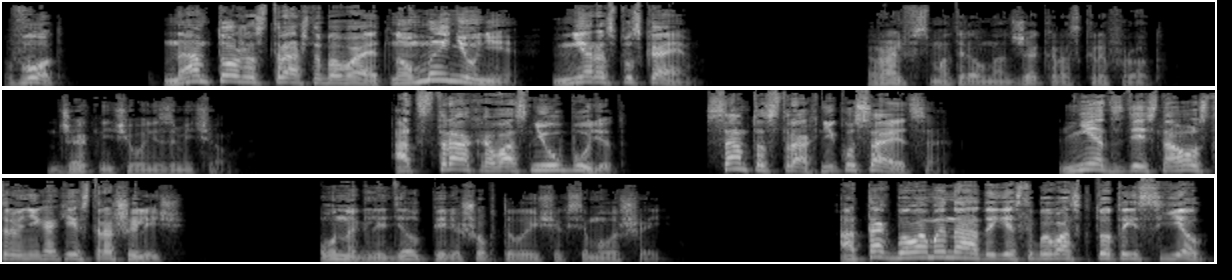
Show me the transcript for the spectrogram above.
Вот. Нам тоже страшно бывает, но мы, нюни, не распускаем. Ральф смотрел на Джека, раскрыв рот. Джек ничего не замечал. От страха вас не убудет. Сам-то страх не кусается. Нет здесь на острове никаких страшилищ. Он оглядел перешептывающихся малышей. А так бы вам и надо, если бы вас кто-то и съел.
